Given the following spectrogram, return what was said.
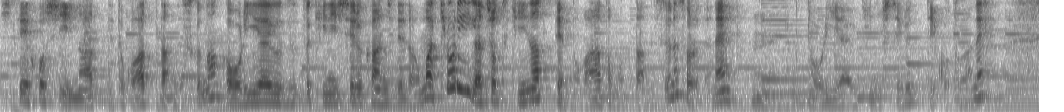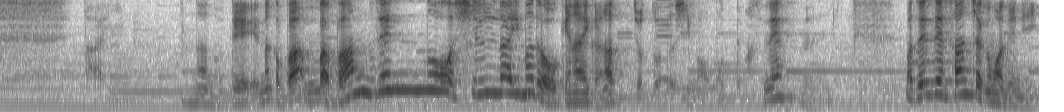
してほしいなってとこあったんですけどなんか折り合いをずっと気にしてる感じでまあ距離がちょっと気になってんのかなと思ったんですよねそれでね、うん、折り合いを気にしてるっていうことがね。はい。なのでなんかば、まあ、万全の信頼までは置けないかなってちょっと私今思ってますね、うんまあ、全然3着までに、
